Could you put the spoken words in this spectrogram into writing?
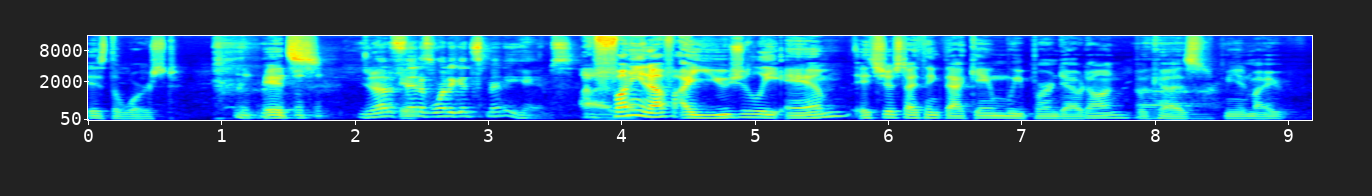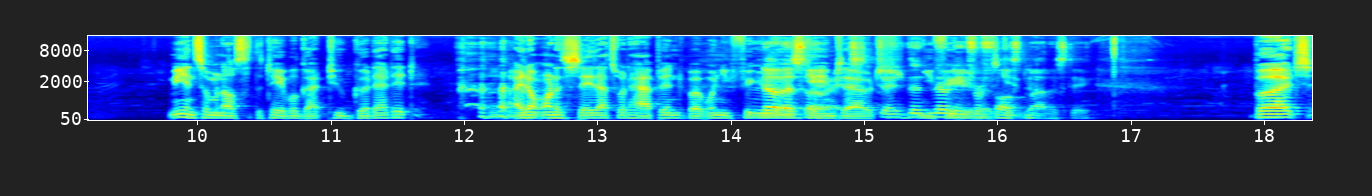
is the worst. It's You're not a fan of one against many games. funny enough. I usually am. It's just I think that game we burned out on because Ah. me and my me and someone else at the table got too good at it. I don't want to say that's what happened, but when you figure no, those games right. out, There- you there's no need for false games out. modesty. But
